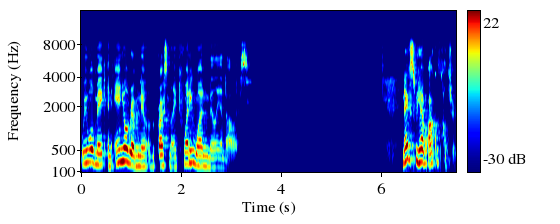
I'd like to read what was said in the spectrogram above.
we will make an annual revenue of approximately $21 million. Next, we have aquaculture.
